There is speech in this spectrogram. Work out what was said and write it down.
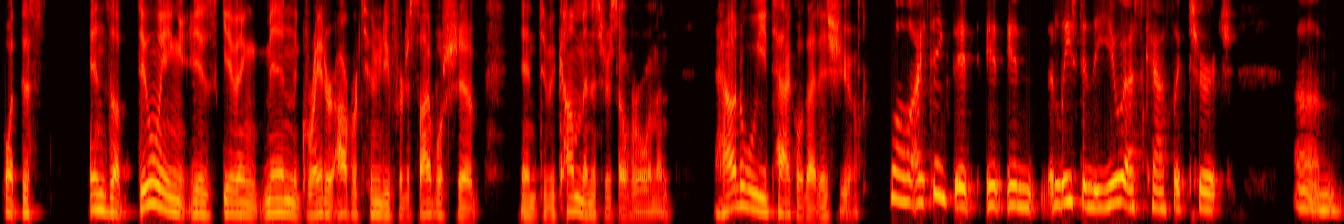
what this ends up doing is giving men greater opportunity for discipleship and to become ministers over women. How do we tackle that issue? Well, I think that in, in at least in the U.S. Catholic Church, um,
